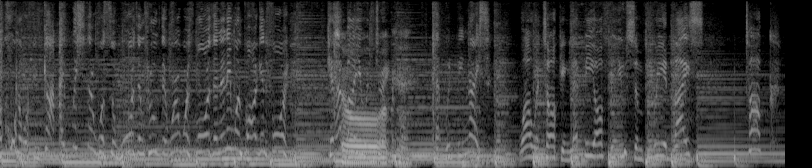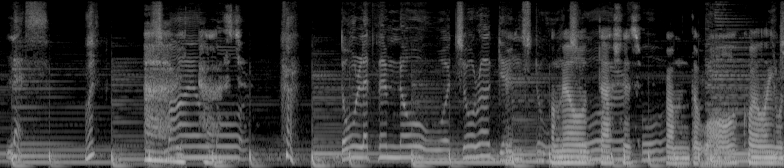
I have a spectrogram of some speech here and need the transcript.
A corn orphan. God, I wish there was a war that proved that we're worth more than anyone bargained for. Can I buy you a drink? okay. That would be nice. While we're talking, let me offer you some free advice. Talk less. What? Ah, Smile more. Huh. Don't let them know what much against or Camille dashes from the wall, coiling with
